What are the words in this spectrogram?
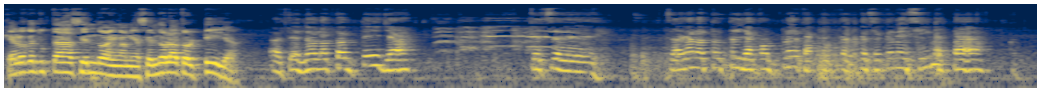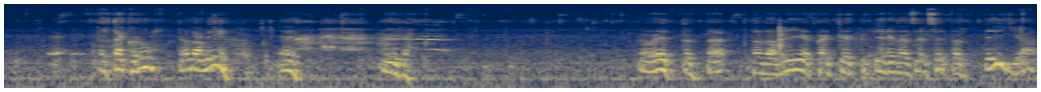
¿Qué es lo que tú estás haciendo ahí, mami? Haciendo la tortilla. haciendo la tortilla, que se, se haga la tortilla completa, porque el que se queda encima está, está cruz todavía. Eh, mira. Todo esto está todavía, que, que tiene que hacerse tortilla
